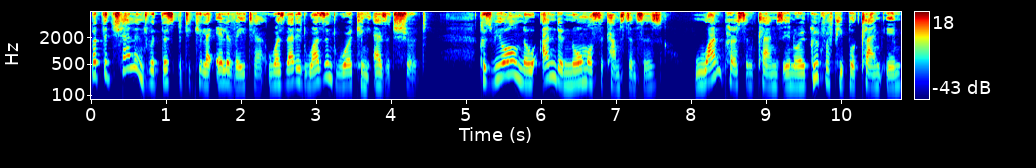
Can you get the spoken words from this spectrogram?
but the challenge with this particular elevator was that it wasn't working as it should. Because we all know under normal circumstances, one person climbs in or a group of people climb in,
